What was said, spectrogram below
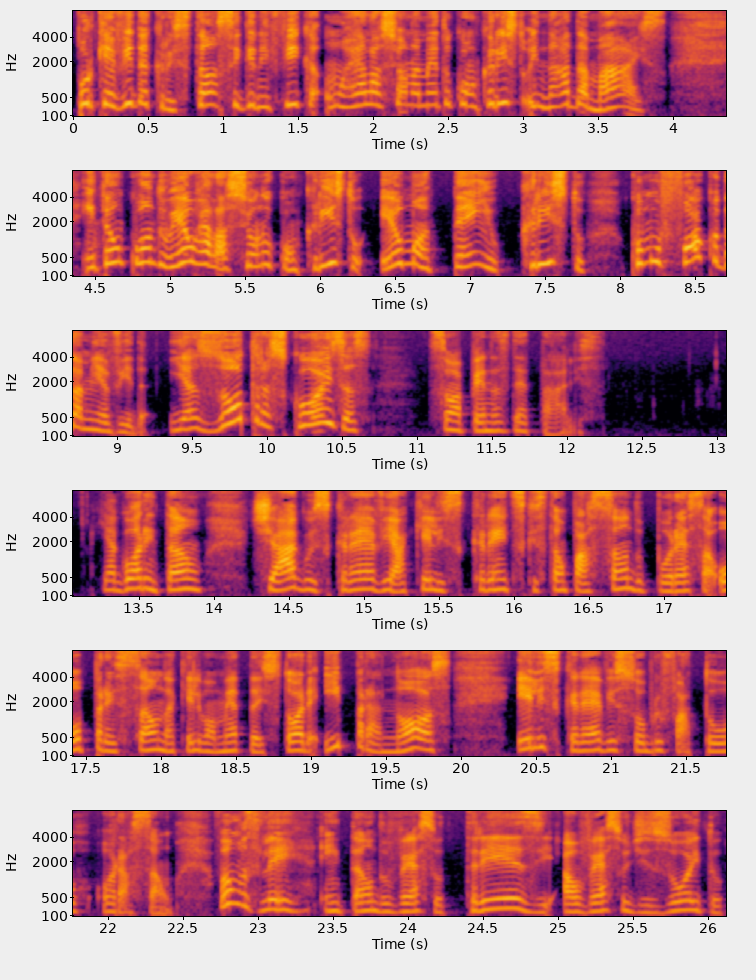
Porque vida cristã significa um relacionamento com Cristo e nada mais. Então, quando eu relaciono com Cristo, eu mantenho Cristo como foco da minha vida. E as outras coisas são apenas detalhes. E agora então, Tiago escreve àqueles crentes que estão passando por essa opressão naquele momento da história e para nós, ele escreve sobre o fator oração. Vamos ler então do verso 13 ao verso 18.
